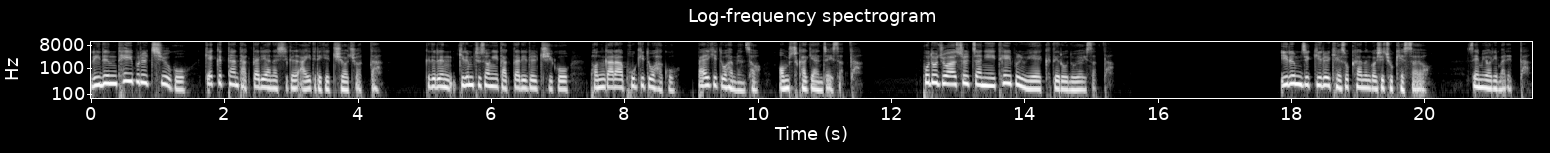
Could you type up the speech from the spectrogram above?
리든 테이블을 치우고 깨끗한 닭다리 하나씩을 아이들에게 쥐어주었다. 그들은 기름투성이 닭다리를 쥐고 번갈아 보기도 하고 빨기도 하면서 엄숙하게 앉아 있었다. 포도주와 술잔이 테이블 위에 그대로 놓여 있었다. 이름 짓기를 계속하는 것이 좋겠어요. 세뮤얼이 말했다.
